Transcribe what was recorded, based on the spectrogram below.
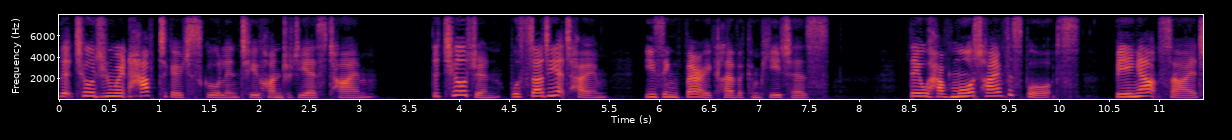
that children won't have to go to school in 200 years' time. The children will study at home using very clever computers. They will have more time for sports, being outside,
